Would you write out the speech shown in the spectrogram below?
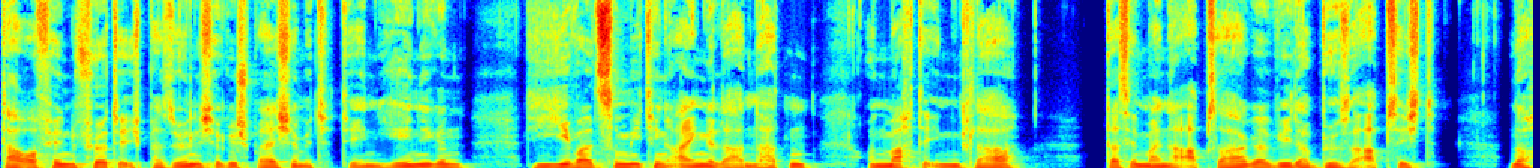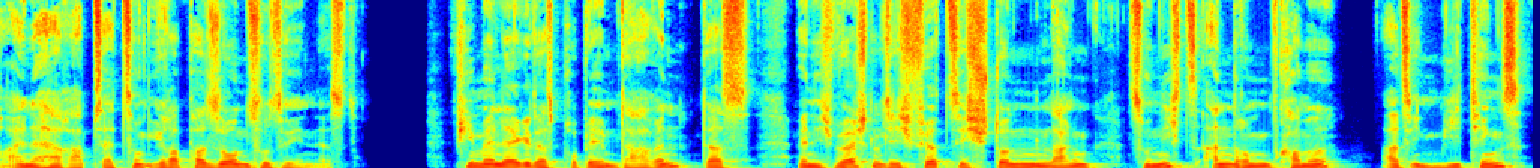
Daraufhin führte ich persönliche Gespräche mit denjenigen, die jeweils zum Meeting eingeladen hatten und machte ihnen klar, dass in meiner Absage weder böse Absicht noch eine Herabsetzung ihrer Person zu sehen ist. Vielmehr läge das Problem darin, dass, wenn ich wöchentlich 40 Stunden lang zu nichts anderem komme, als in Meetings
